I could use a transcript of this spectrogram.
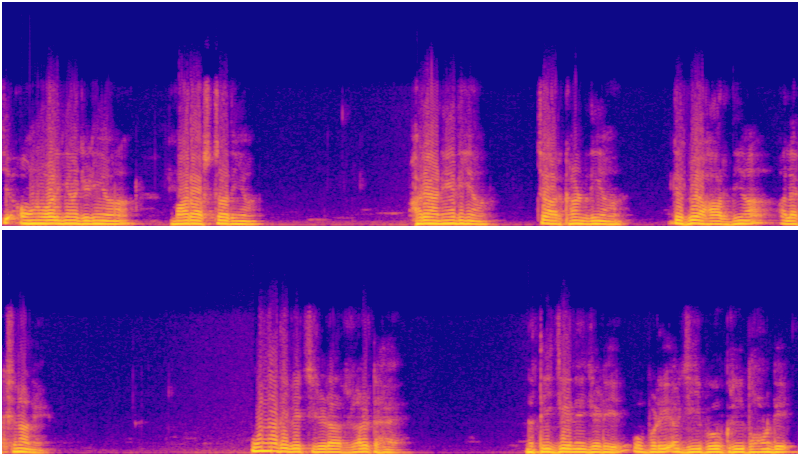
ਕਿ ਆਉਣ ਵਾਲੀਆਂ ਜਿਹੜੀਆਂ ਮਹਾਰਾਸ਼ਟਰ ਦੀਆਂ, ਹਰਿਆਣੇ ਦੀਆਂ, ਝਾਰਖੰਡ ਦੀਆਂ ਤੇ ਬਿਹਾਰ ਦੀਆਂ ਇਲੈਕਸ਼ਨਾਂ ਨੇ, ਉਹਨਾਂ ਦੇ ਵਿੱਚ ਜਿਹੜਾ ਰਿਜ਼ਲਟ ਹੈ, ਨਤੀਜੇ ਨੇ ਜਿਹੜੇ ਉਹ ਬੜੇ ਅਜੀਬ ਉਹ ਗਰੀਬ ਹੋਣਗੇ।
